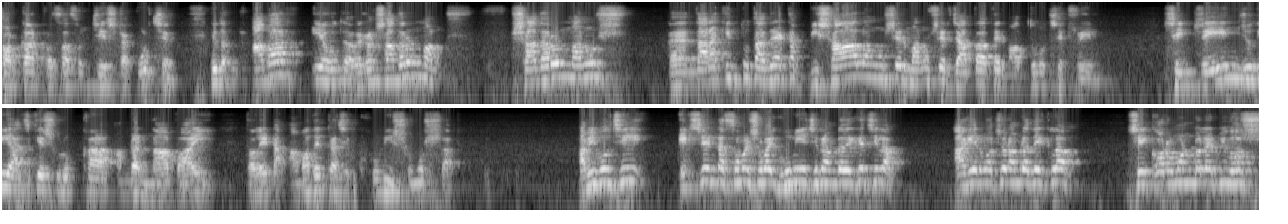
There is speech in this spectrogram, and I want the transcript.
সরকার, প্রশাসন চেষ্টা করছেন। কিন্তু আবার ইয়ে হতে হবে। কারণ সাধারণ মানুষ সাধারণ মানুষ তারা কিন্তু তাদের একটা বিশাল অংশের মানুষের যাতায়াতের মাধ্যম হচ্ছে ট্রেন। সেই ট্রেন যদি আজকে সুরক্ষা আমরা না পাই, তাহলে এটা আমাদের কাছে খুবই সমস্যা আমি বলছি এক্সিডেন্টটার সময় সবাই ঘুমিয়েছিল, আমরা দেখেছিলাম। আগের বছর আমরা দেখলাম, সেই করমণ্ডলের বিভৎস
